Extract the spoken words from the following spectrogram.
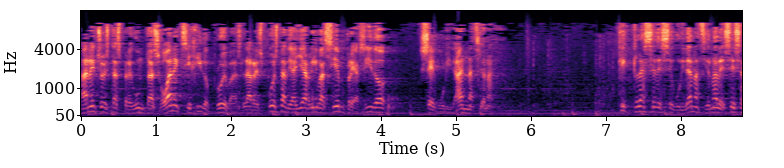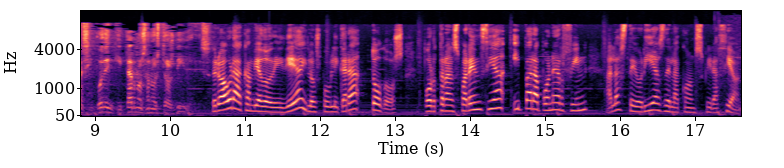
han hecho estas preguntas o han exigido pruebas, la respuesta de allá arriba siempre ha sido seguridad nacional. ¿Qué clase de seguridad nacional es esa si pueden quitarnos a nuestros líderes? Pero ahora ha cambiado de idea y los publicará todos, por transparencia y para poner fin a las teorías de la conspiración.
